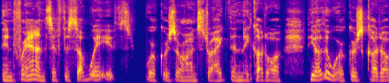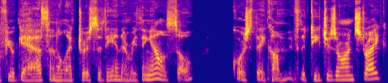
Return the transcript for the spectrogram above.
in France, if the subway if workers are on strike, then they cut off the other workers cut off your gas and electricity and everything else. So, of course, they come. If the teachers are on strike,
